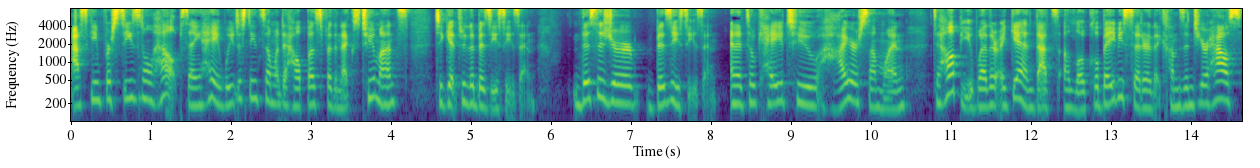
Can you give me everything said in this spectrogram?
asking for seasonal help, saying, hey, we just need someone to help us for the next two months to get through the busy season. This is your busy season, and it's okay to hire someone to help you, whether again, that's a local babysitter that comes into your house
